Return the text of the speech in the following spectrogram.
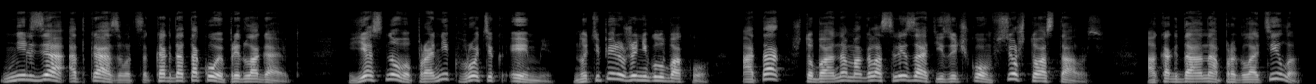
Нельзя отказываться, когда такое предлагают». Я снова проник в ротик Эмми, но теперь уже не глубоко, а так, чтобы она могла слезать язычком все, что осталось. А когда она проглотила,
